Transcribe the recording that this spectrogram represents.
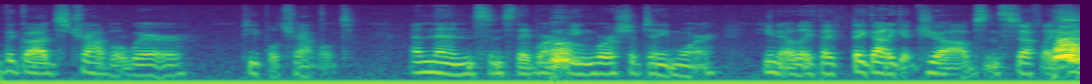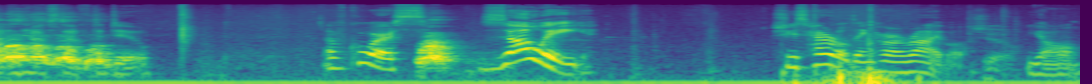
the gods travel where people traveled and then since they weren't being worshipped anymore you know like, like they got to get jobs and stuff like that and have stuff to do of course zoe She's heralding her arrival, Chill. y'all.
